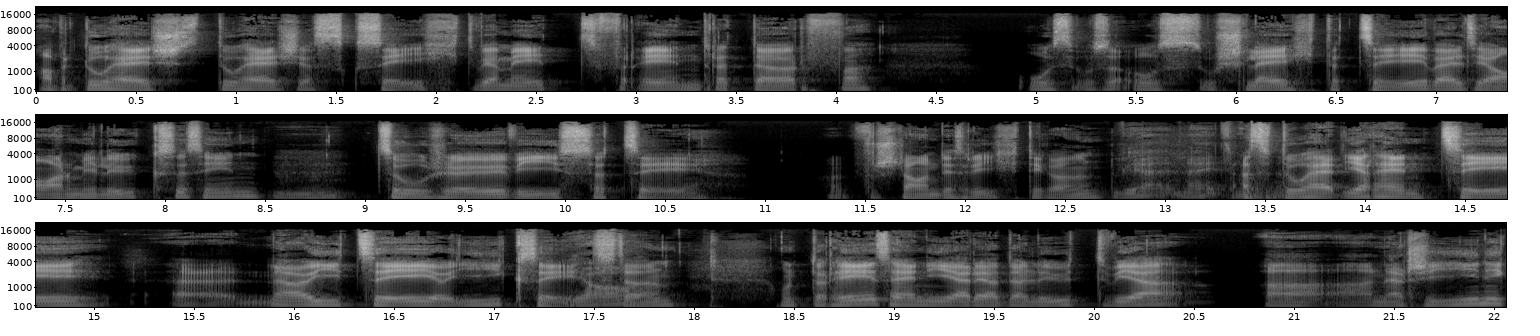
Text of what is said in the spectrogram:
aber du hast, du hast ja das Gesicht wie mit verändern dürfen. Aus, aus, aus, aus schlechten Zähnen, weil sie arme Lüchse sind, zu schön weißen Zähnen. Ich es richtig, oder? Wie, nein, Also du, hat- ihr habt Zähne, äh, neue Zähne eingesetzt. Ja. oder? Und daher haben ihr ja den Leuten wie äh, eine Erscheinung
